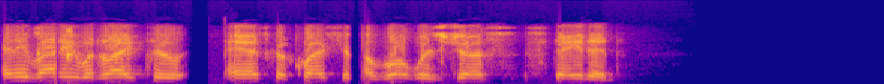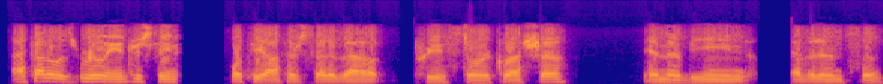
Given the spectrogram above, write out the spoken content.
Anybody would like to ask a question of what was just stated. I thought it was really interesting what the author said about prehistoric Russia and there being evidence of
